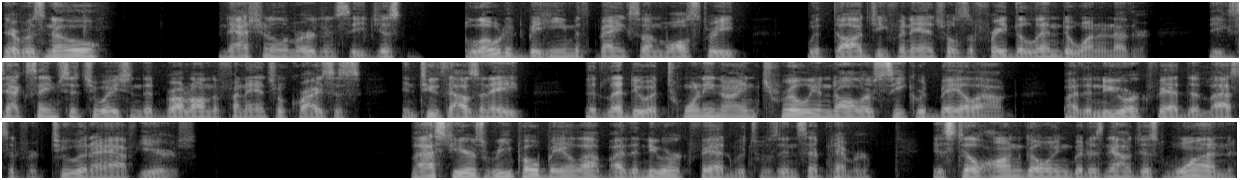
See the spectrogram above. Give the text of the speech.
there was no national emergency, just bloated behemoth banks on Wall Street with dodgy financials afraid to lend to one another. The exact same situation that brought on the financial crisis in 2008 that led to a $29 trillion secret bailout by the New York Fed that lasted for two and a half years. Last year's repo bailout by the New York Fed, which was in September, is still ongoing but is now just one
